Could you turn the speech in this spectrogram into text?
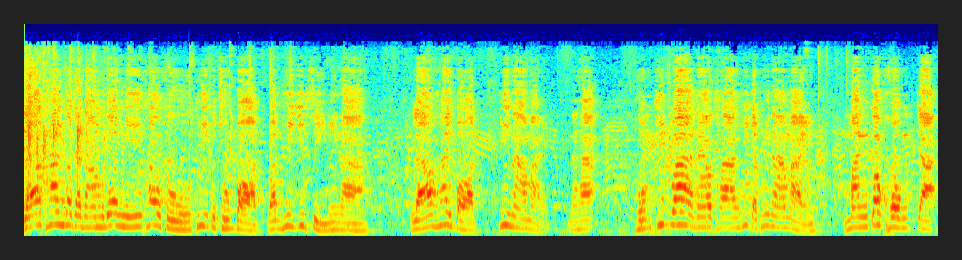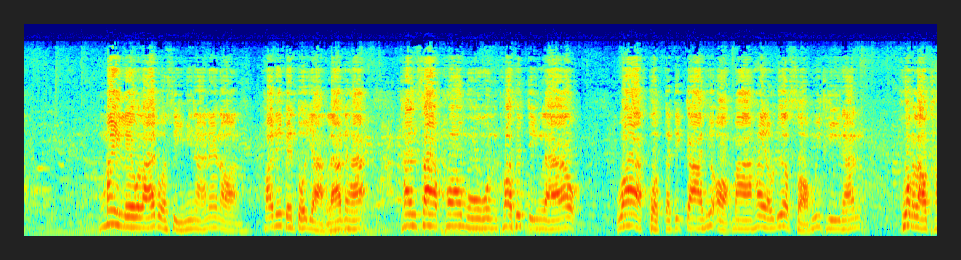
แล้วท่านก็จะนำเรื่องนี้เข้าสู่ที่ประชุมบอร์ดวันที่ 24 มีนา แล้วให้บอร์ดพิจารณาใหม่นะฮะ ผมคิดว่าแนวทางที่จะพิจารณาใหม่ มันก็คงจะไม่เลวร้ายกว่า4มีนาแน่นอน เพราะนี่เป็นตัวอย่างแล้วนะฮะ ท่านทราบข้อมูลข้อเท็จจริงแล้ว ว่ากฎกติกาที่ออกมาให้เราเลือก2วิธีนั้น พวกเราท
